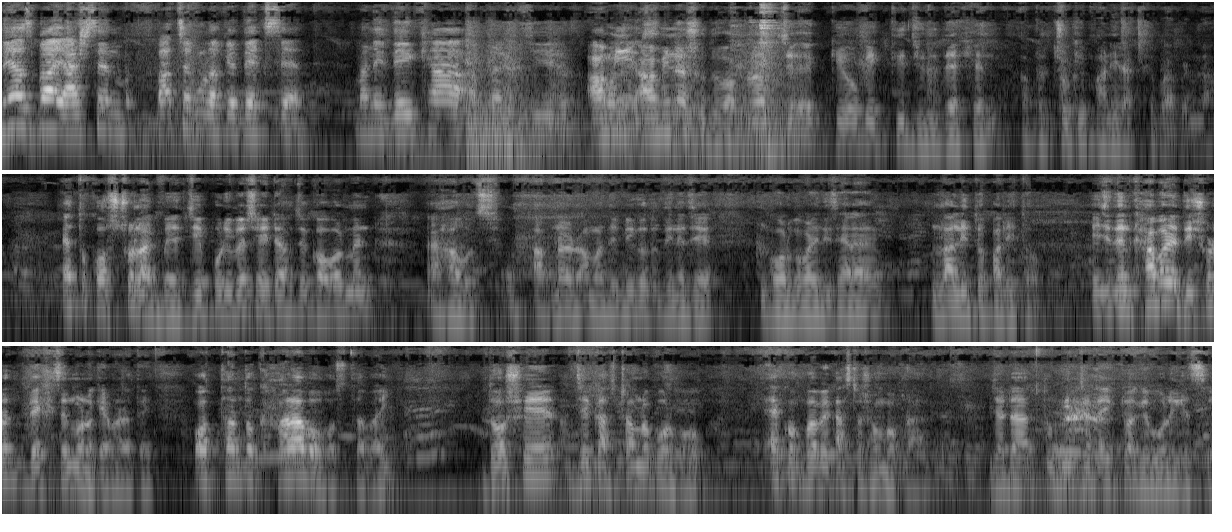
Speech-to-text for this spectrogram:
নিয়াজ ভাই আসছেন বাচ্চাগুলাকে দেখছেন। মানে দেখা আপনার কি আমি আমি না শুধু আপনার যে কেউ ব্যক্তি যদি দেখেন আপনার চোখে পানি রাখতে পারবেন না। এত কষ্ট লাগবে যে পরিবেশে এটা হচ্ছে গভর্নমেন্ট হাউস আপনার আমাদের বিগত দিনে যে গর্গ বাড়ি দিয়েছে এরা লালিত পালিত। এই যে দিন খাবারের দৃশ্যটা দেখেছেন মনে ক্যামেরাতে। অত্যন্ত খারাপ অবস্থা ভাই। দশের যে কাজটা আমরা করব, এককভাবে কাজটা সম্ভব না। যেটা তুহির যেটা একটু আগে বলে গেছে,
